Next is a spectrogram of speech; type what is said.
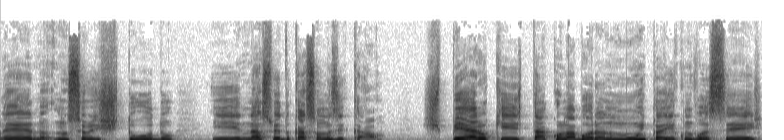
é, no, no seu estudo e na sua educação musical. Espero que está colaborando muito aí com vocês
